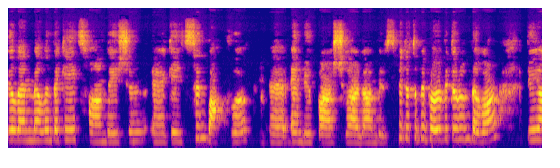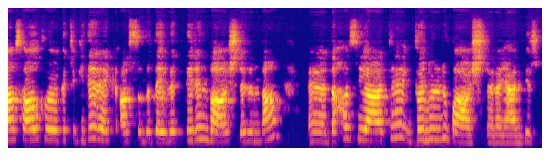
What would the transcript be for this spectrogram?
Bill and Melinda Gates Foundation, e, Gates'in vakfı en büyük bağışçılardan birisi. Bir de tabii böyle bir durum da var. Dünya Sağlık Örgütü giderek aslında devletlerin bağışlarından daha ziyade gönüllü bağışlara yani bir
